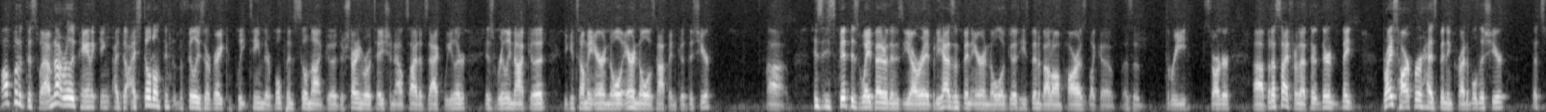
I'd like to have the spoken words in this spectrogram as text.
I'll put it this way: I'm not really panicking. I, still don't think that the Phillies are a very complete team. Their bullpen's still not good. Their starting rotation outside of Zack Wheeler is really not good. You can tell me Aaron Nola. Aaron Nola has not been good this year. Uh, his his FIP is way better than his ERA, but he hasn't been Aaron Nola good. He's been about on par as like a as a three starter. Uh, but aside from that, they're, they're they Bryce Harper has been incredible this year. That's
